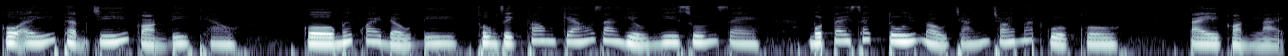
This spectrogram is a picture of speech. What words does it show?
cô ấy thậm chí còn đi theo. Cô mới quay đầu đi, Phùng Dịch Phong kéo Giang Hiểu Nhi xuống xe, một tay xách túi màu trắng trói mắt của cô. Tay còn lại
